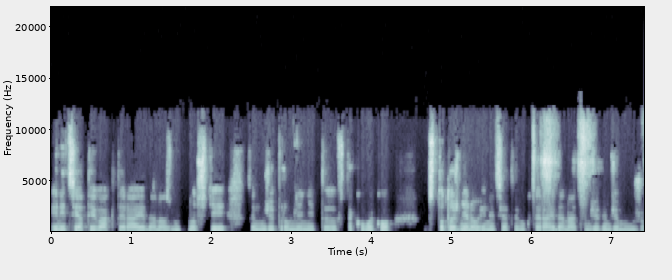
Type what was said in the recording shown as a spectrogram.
iniciativa, která je daná z nutnosti, se může proměnit v takovou jako stotožněnou iniciativu, která je daná tím, že vím, že můžu.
